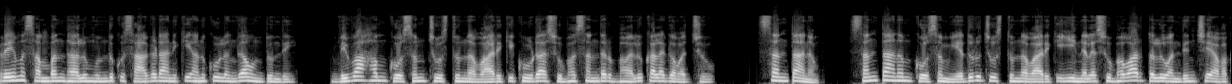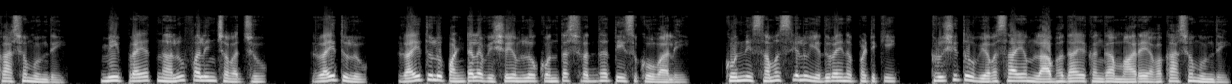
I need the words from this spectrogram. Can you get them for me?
ప్రేమ సంబంధాలు ముందుకు సాగడానికి అనుకూలంగా ఉంటుంది. వివాహం కోసం చూస్తున్న వారికి కూడా శుభ సందర్భాలు కలగవచ్చు. సంతానం సంతానం కోసం ఎదురు చూస్తున్న వారికి ఈ నెల శుభవార్తలు అందించే అవకాశం ఉంది. మీ ప్రయత్నాలు ఫలించవచ్చు. రైతులు రైతులు పంటల విషయంలో కొంత శ్రద్ధ తీసుకోవాలి. కొన్ని సమస్యలు ఎదురైనప్పటికీ కృషితో వ్యవసాయం లాభదాయకంగా మారే అవకాశం ఉంది.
